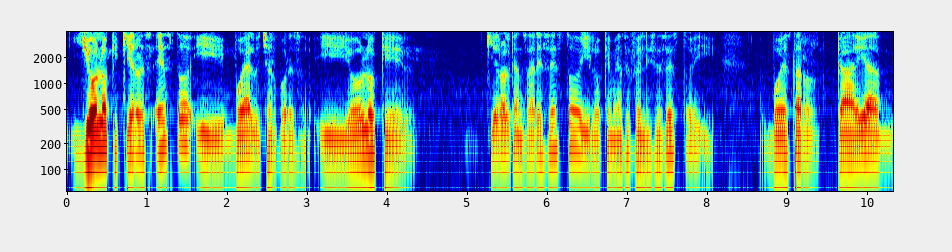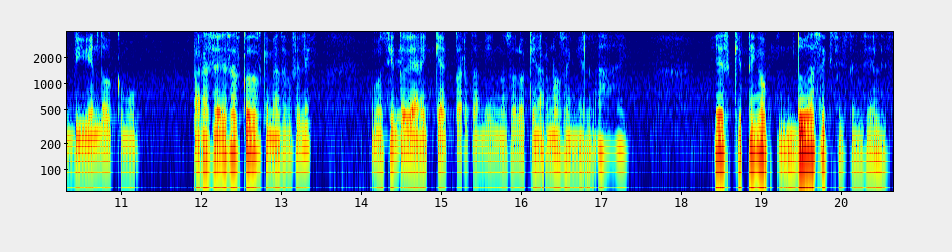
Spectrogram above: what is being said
yo lo que quiero es esto y voy a luchar por eso. Y yo lo que quiero alcanzar es esto y lo que me hace feliz es esto y voy a estar cada día viviendo como para hacer esas cosas que me hacen feliz. Como siento que hay que actuar también, no solo quedarnos en el, ay, es que tengo dudas existenciales.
